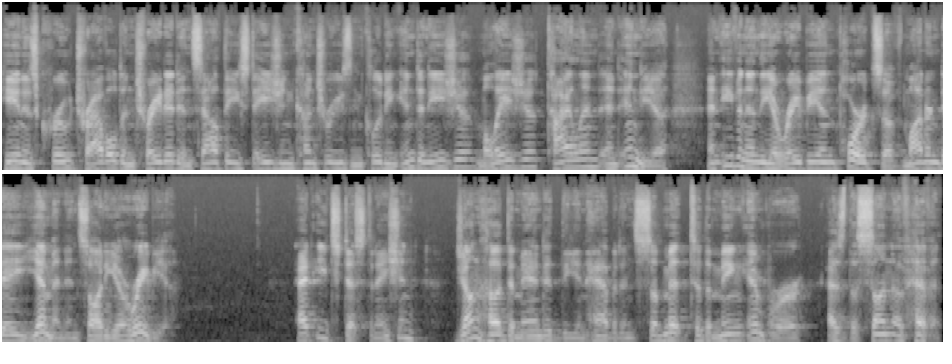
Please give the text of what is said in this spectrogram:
He and his crew traveled and traded in Southeast Asian countries, including Indonesia, Malaysia, Thailand, and India, and even in the Arabian ports of modern day Yemen and Saudi Arabia. At each destination, Zheng He demanded the inhabitants submit to the Ming Emperor as the Son of Heaven,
